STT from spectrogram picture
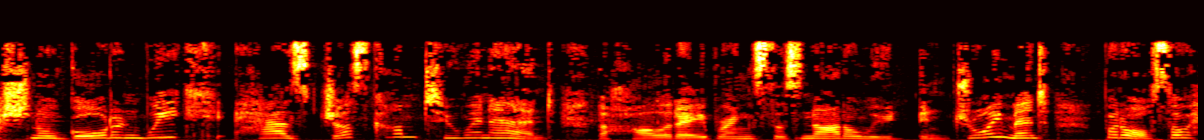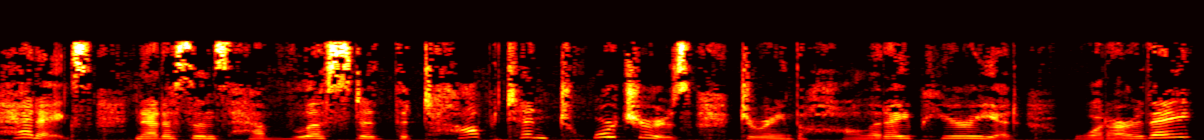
National Golden Week has just come to an end. The holiday brings us not only enjoyment, but also headaches. Netizens have listed the top 10 tortures during the holiday period. What are they?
